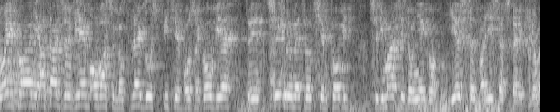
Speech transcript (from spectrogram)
Moi kochani, a także wiem o waszym noclegu. Śpicie w Orzegowie. To jest 3 km od Siemkowic. czyli macie do niego jeszcze 24 km.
